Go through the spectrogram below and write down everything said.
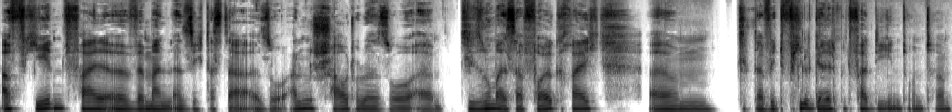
Auf jeden Fall, äh, wenn man äh, sich das da so anschaut oder so, ähm, die Nummer ist erfolgreich, ähm, da wird viel Geld mit verdient und ähm,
